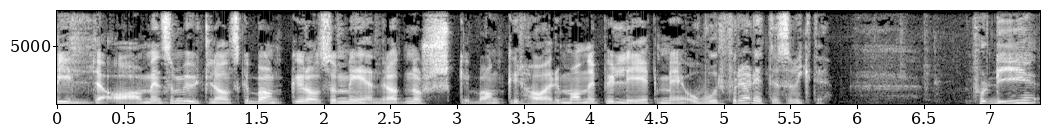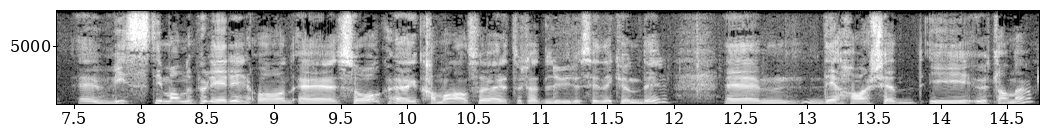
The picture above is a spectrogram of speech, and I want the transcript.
bilde av, men som utenlandske banker altså mener at norske banker har manipulert med. Og hvorfor er dette så viktig? Fordi eh, hvis de manipulerer, eh, så kan man altså rett og slett lure sine kunder. Det har skjedd i utlandet.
